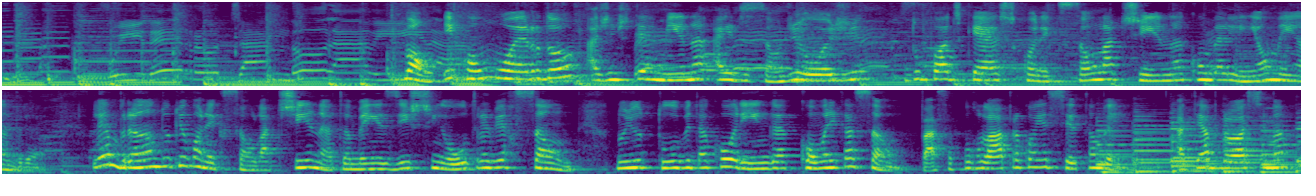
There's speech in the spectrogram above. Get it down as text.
Bom, e com o Muerdo, a gente termina a edição de hoje do podcast Conexão Latina com Belinha Almendra. Lembrando que o Conexão Latina também existe em outra versão, no YouTube da Coringa Comunicação. Passa por lá para conhecer também. Até a próxima!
